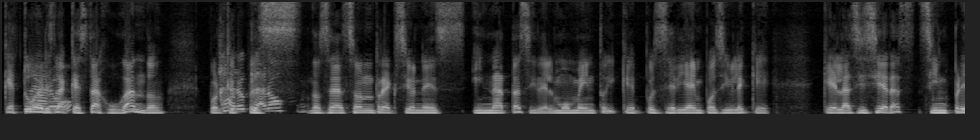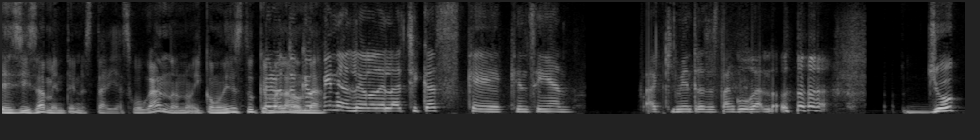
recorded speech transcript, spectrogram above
que tú eres la que está jugando. Porque, claro, pues, claro. o sea, son reacciones innatas y del momento y que pues sería imposible que, que las hicieras sin precisamente no estarías jugando, ¿no? Y como dices tú, qué Pero mala ¿tú ¿Qué opinas, Leo, de las chicas que, que enseñan aquí mientras están jugando. Yo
